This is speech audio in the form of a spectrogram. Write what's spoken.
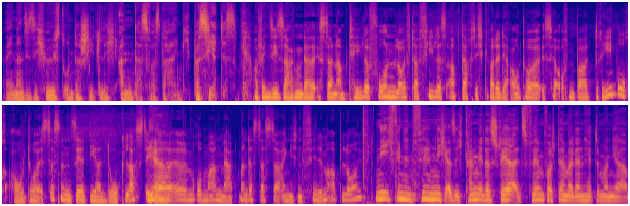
erinnern sie sich höchst unterschiedlich an das, was da eigentlich passiert ist. Aber wenn Sie sagen, da ist dann am Telefon, läuft da vieles ab, dachte ich gerade, der Autor ist ja offenbar Drehbuchautor. Ist das ein sehr dialoglastiger ja. ähm, Roman? Merkt man, dass das da eigentlich ein Film abläuft? Nee, ich finde den Film nicht. Also ich kann mir das schwer als Film vorstellen, weil dann hätte man ja,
